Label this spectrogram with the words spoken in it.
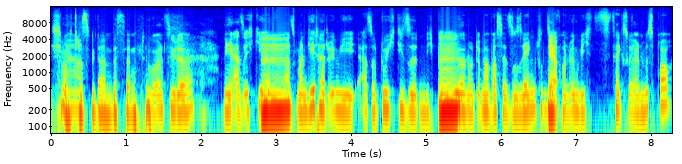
Ich wollte Ja. das wieder ein bisschen. Du wolltest wieder. Nee, also ich gehe halt, Mhm. also man geht halt irgendwie, also durch diese nicht berühren und immer, was er so denkt und so Ja. von irgendwie sexuellen Missbrauch.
